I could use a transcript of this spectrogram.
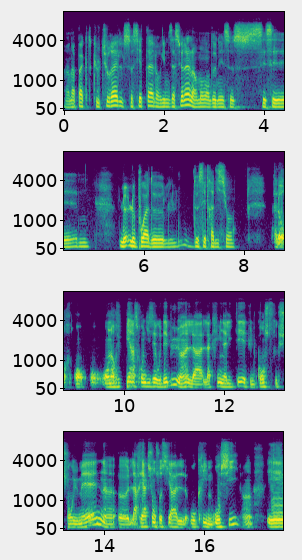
un impact culturel, sociétal, organisationnel à un moment donné. C'est le, poids de, ces traditions. Alors, on, en revient à ce qu'on disait au début. Hein, la, criminalité est une construction humaine, la réaction sociale au crime aussi. Hein, et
